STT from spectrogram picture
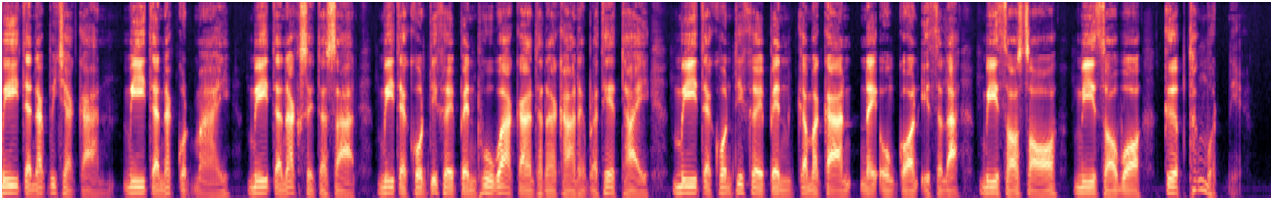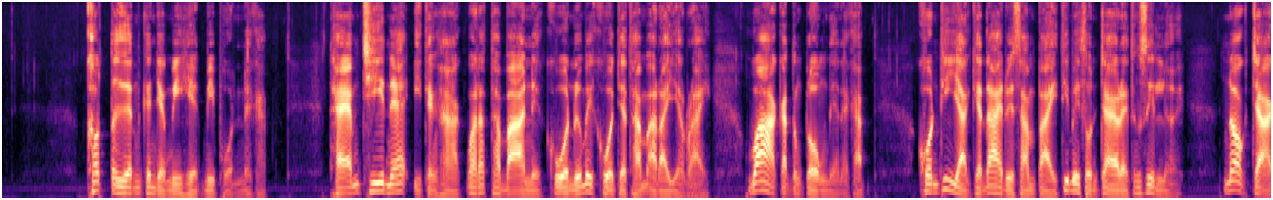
มีแต่นักวิชาการ มีแต่นักกฎหมาย มีแต่นักเศรษฐศาสตร์ มีแต่คนที่เคยเป็นผู้ว่าการธนาคารแห่งประเทศไทย มีแต่คนที่เคยเป็นกรรมการในองค์กรอิสระ มีสส มีสว เกือบทั้งหมดเนี่ยเขาเตือนกันอย่างมีเหตุมีผลนะครับ แถมชี้แนะอีกต่างหากว่ารัฐบาลเนี่ยควรหรือไม่ควรจะทำอะไรอย่างไร ว่ากันตรงๆเนี่ยนะครับ คนที่อยากจะได้โดยซ้ำไปที่ไม่สนใจอะไรทั้งสิ้นเลย นอกจาก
